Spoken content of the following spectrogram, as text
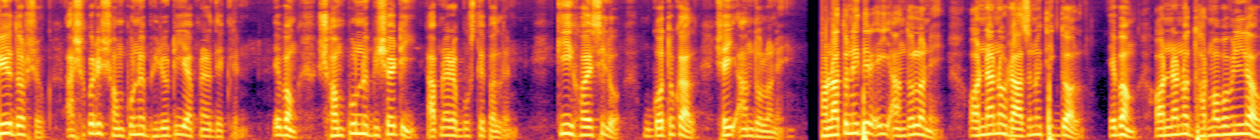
প্রিয় দর্শক, আশা করি সম্পূর্ণ ভিডিওটি আপনারা দেখলেন এবং সম্পূর্ণ বিষয়টি আপনারা বুঝতে পারলেন কি হয়েছিল গতকাল সেই আন্দোলনে। সনাতনীদের এই আন্দোলনে অন্যান্য রাজনৈতিক দল এবং অন্যান্য ধর্মাবলম্বীরাও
